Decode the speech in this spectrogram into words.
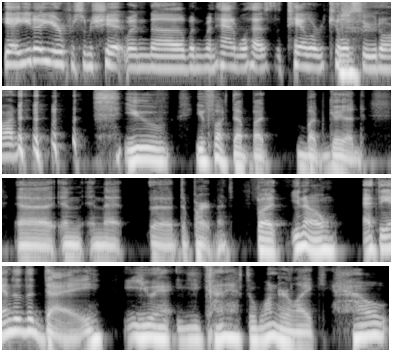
Yeah, you know you're for some shit when uh, when when Hannibal has the tailored kill suit on. you you fucked up, but but good uh, in in that uh, department. But you know, at the end of the day, you you kind of have to wonder like how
